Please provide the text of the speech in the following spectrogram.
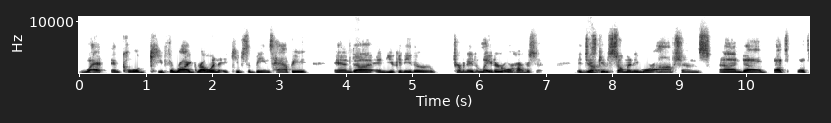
wet and cold, keep the rye growing. It keeps the beans happy, and uh, and you can either terminate it later or harvest it. It just yeah. gives so many more options, and uh, that's that's.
